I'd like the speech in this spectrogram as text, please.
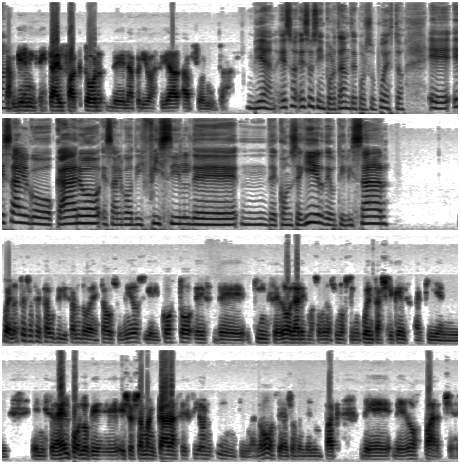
ah. también está el factor de la privacidad absoluta. Bien, eso, eso es importante, por supuesto. Eh, ¿Es algo caro? ¿Es algo difícil de, de conseguir, de utilizar? Bueno, esto ya se está utilizando en Estados Unidos y el costo es de 15 dólares, más o menos unos 50 shekels aquí en, Israel, por lo que ellos llaman cada sesión íntima, ¿no? O sea, ellos venden un pack de, dos parches.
